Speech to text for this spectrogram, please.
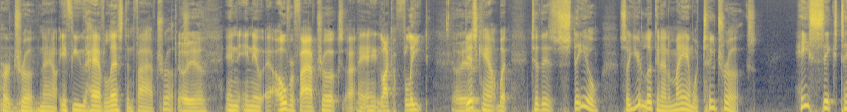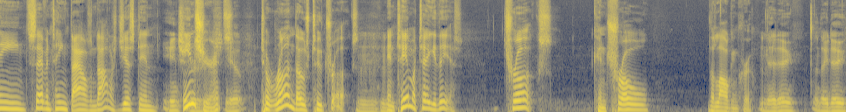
per truck now. If you have less than five trucks, Oh yeah, and and know, over five trucks, uh, and like a fleet oh yeah. discount. But to this still, so you're looking at a man with two trucks. He's sixteen, seventeen thousand dollars just in Insurance, insurance, yep. to run those two trucks. Mm-hmm. And Tim will tell you this: trucks control the logging crew They do, they do.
